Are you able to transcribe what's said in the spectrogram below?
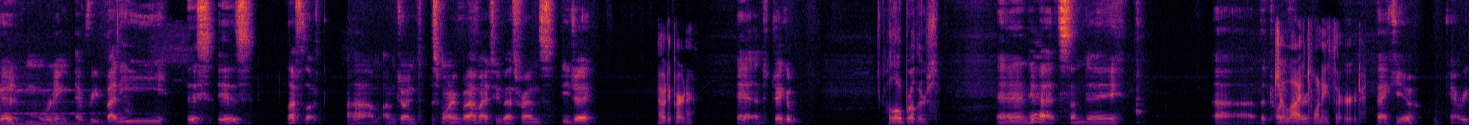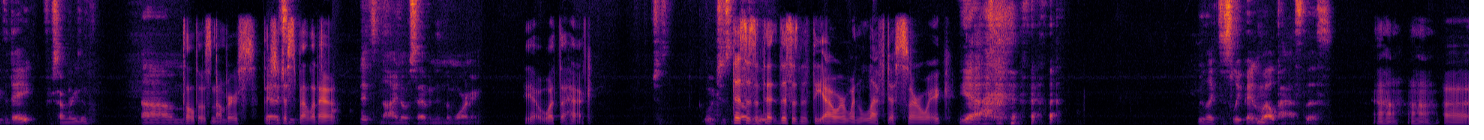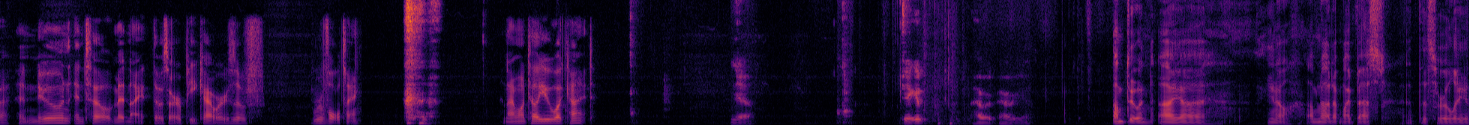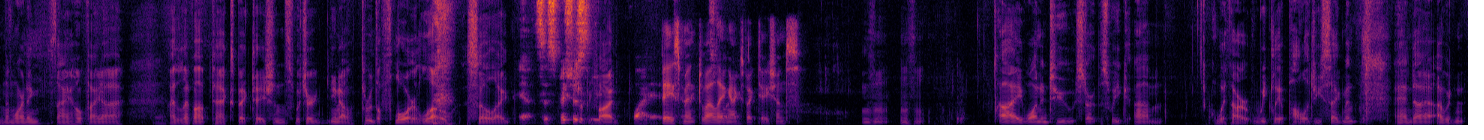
Good morning, everybody. This is Left Look. Um, I'm joined this morning by my two best friends, DJ Howdy, partner. and Jacob. Hello, brothers. And yeah, it's Sunday, uh, the 23rd. July 23rd. Thank you. Can't read the date for some reason. Um, It's all those numbers. They should just spell it out. it's 9:07 in the morning, Yeah, what the heck? Which is This a isn't the, this isn't the hour when leftists are awake. Yeah. we like to sleep in well past this. Uh-huh, uh-huh. Uh and noon until midnight. Those are peak hours of revolting. And I won't tell you what kind. Yeah. Jacob, how are, how are you? I'm doing. I, uh, you know, I'm not at my best at this early in the morning. So I hope I, uh, I live up to expectations, which are, you know, through the floor low. so like, Yeah, suspiciously fine. quiet. Basement dwelling Sorry. expectations. I wanted to start this week um, with our weekly apology segment, and uh, I would.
